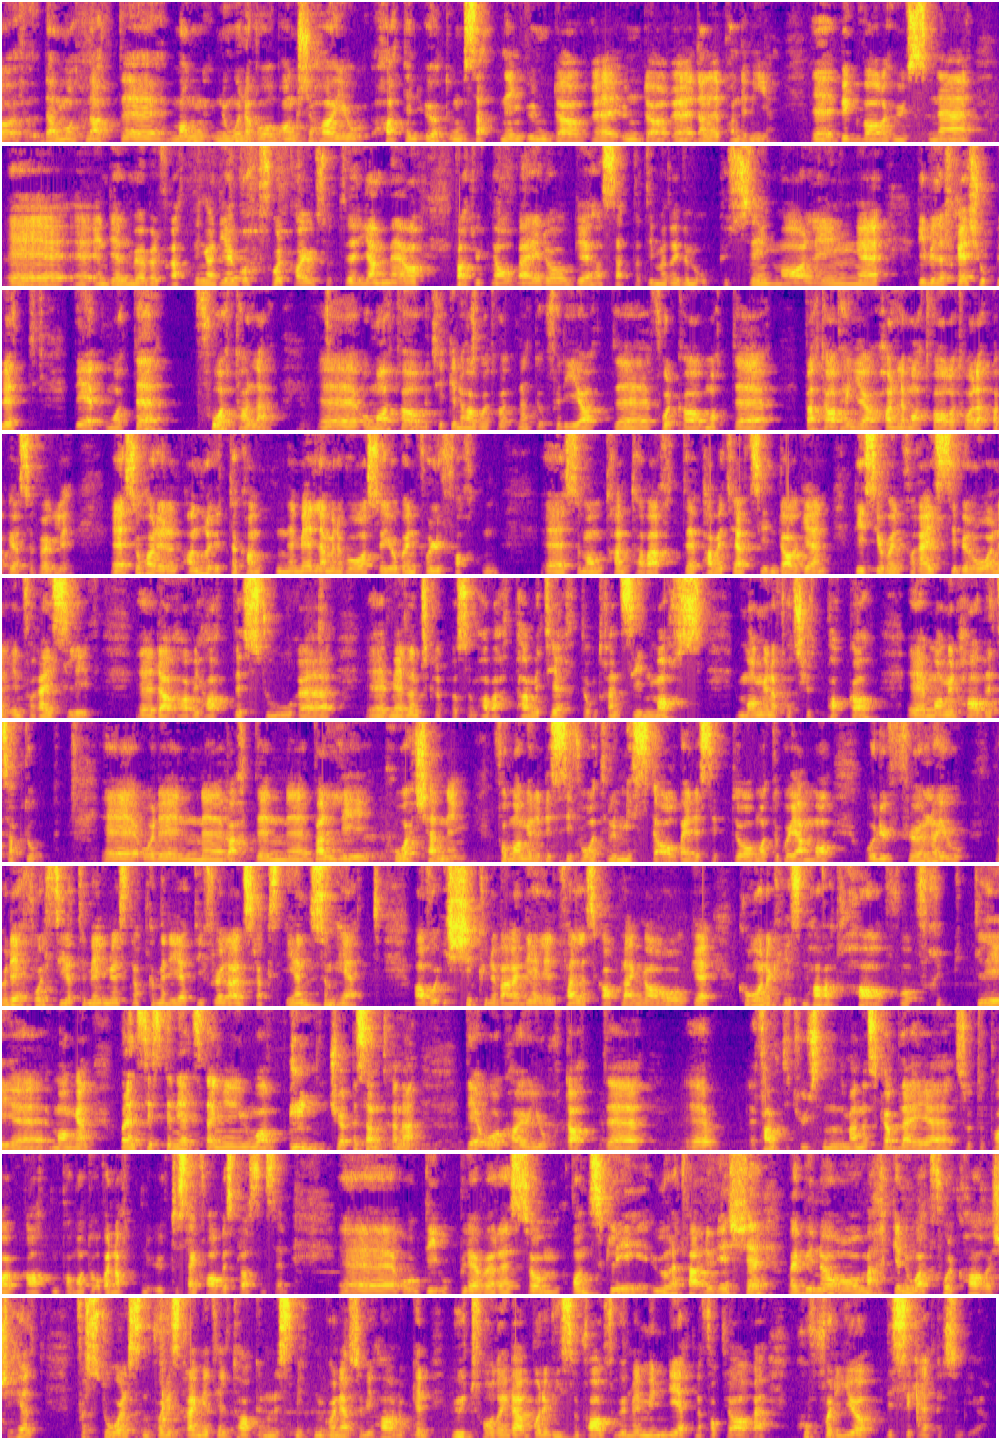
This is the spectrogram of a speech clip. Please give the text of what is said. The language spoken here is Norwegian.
den måten at mange, noen av våre bransjer har jo hatt en økt omsetning under, under denne pandemien. Eh, byggvarehusene, eh, eh, en del møbelforretninger. De har gått, folk har jo sittet hjemme og vært uten arbeid og har sett at de må drive med oppussing, maling. De ville freshe opp litt. Det er på en måte fåtallet. Og matvarebutikkene har gått rått nettopp fordi at folk har måttet vært avhengig av å handle matvarer og toalettpapir, selvfølgelig. Så har de den andre ytterkanten, medlemmene våre som jobber innenfor luftfarten, som omtrent har vært eh, permittert siden dag én. De som jobber innenfor reisebyråene, innenfor reiseliv. Eh, der har vi hatt eh, store eh, medlemsgrupper som har vært permittert omtrent siden mars. Mange har fått sluttpakker. Eh, mange har blitt sagt opp. Eh, og det har eh, vært en eh, veldig påkjenning for mange av disse i forhold til å miste arbeidet sitt og måtte gå hjem. Og du føler jo, og det folk sier til meg når jeg snakker med dem, at de føler en slags ensomhet av å ikke kunne være del i et fellesskap lenger. Og eh, koronakrisen har vært hard for fryktelig eh, mange. Og den siste nedstengingen av kjøpesentrene, det òg har jo gjort at eh, eh, 50 000 mennesker ble sittet på gaten på en måte over natten, utestengt fra arbeidsplassen sin. Eh, og de opplever det som vanskelig, urettferdig. Det ikke, og jeg begynner å merke nå at folk har ikke helt forståelsen for de strenge tiltakene når smitten går ned. Så vi har nok en utfordring der både vi som fagforbund med myndighetene forklarer hvorfor de gjør disse grepene som de gjør.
